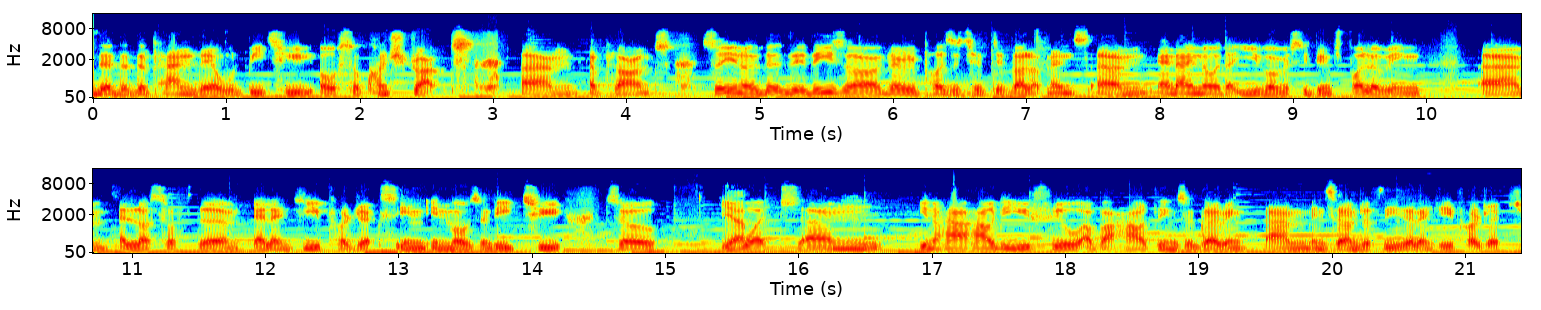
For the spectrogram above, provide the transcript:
the, the, the, plan there would be to also construct um, a plant. So, you know, the, the, these are very positive developments. Um, and I know that you've obviously been following um, a lot of the LNG projects in, in Mozambique too. So, yeah. what, um, you know, how, how do you feel about how things are going um, in terms of these LNG projects?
